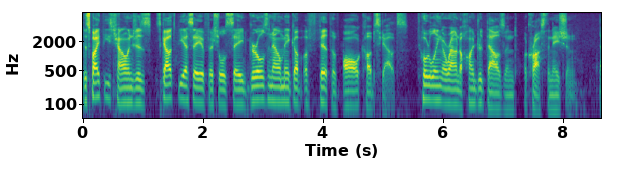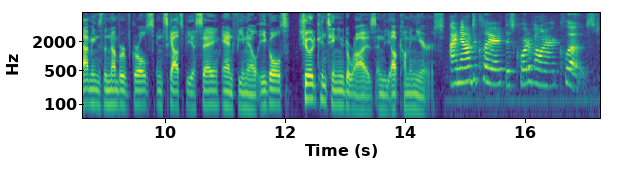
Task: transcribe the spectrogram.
Despite these challenges, Scouts BSA officials say girls now make up a fifth of all Cub Scouts, totaling around 100,000 across the nation. That means the number of girls in Scouts BSA and female Eagles should continue to rise in the upcoming years. I now declare this Court of Honor closed.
